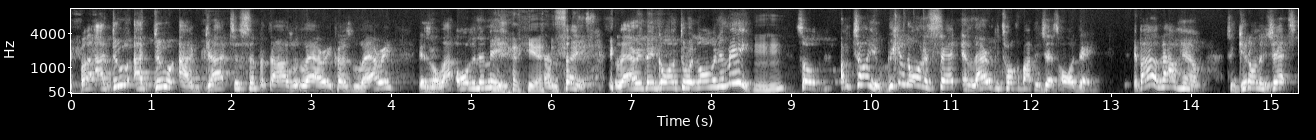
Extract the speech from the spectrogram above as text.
but I do, I do, I got to sympathize with Larry because Larry is a lot older than me. Yeah, he is. I'm you, Larry's been going through it longer than me. Mm-hmm. So I'm telling you, we can go on a set and Larry can talk about the Jets all day. If I allow him to get on the Jets,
